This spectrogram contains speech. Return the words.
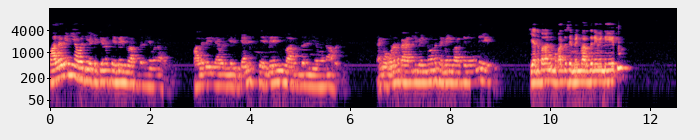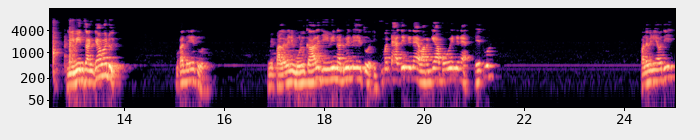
පළවෙනි අවධියට කියන සෙමෙන් වර්ධනය වන අවධිය. පළවෙනි අවධියට කියන්නේ සෙමෙන් වර්ධනය වන අවධිය. දැන් ඔයගොල්ලන්ට පැහැදිලි වෙන්න ඕන සෙමෙන් වර්ධනය වෙන්න හේතුව. කියන්න බලන්න මොකද්ද සෙමෙන් වර්ධනය වෙන්න හේතුව? ජීවීන් සංඛ්‍යාව අඩුයි. මොකද්ද හේතුව? මේ පළවෙනි මුල් කාලේ ජීවීන් අඩු වෙන්න හේතුව. ඉක්මනට හැදෙන්නේ නැහැ, වර්ගයා බෝ වෙන්නේ නැහැ. හේතුව? පළවෙනි අවධියේ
